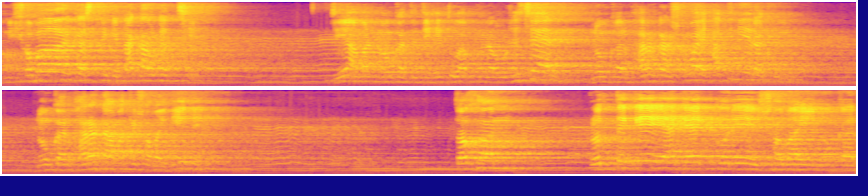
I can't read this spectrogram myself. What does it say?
উনি সবার কাছ থেকে টাকা উঠাচ্ছে যে আমার নৌকাতে যেহেতু আপনারা উঠেছেন, নৌকার ভাড়াটা সবাই হাতে নিয়ে রাখুন। নৌকার ভাড়াটা আমাকে সবাই দিয়ে দেন। তখন প্রত্যেকে এক এক করে সবাই নৌকার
